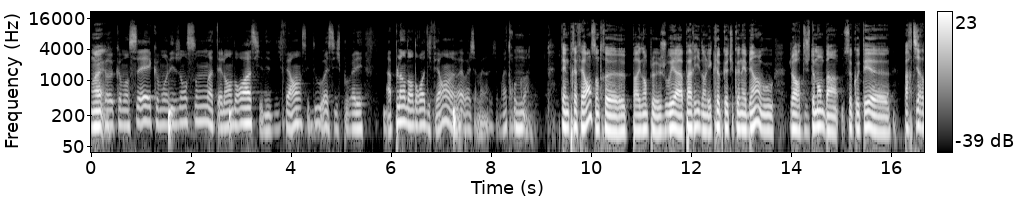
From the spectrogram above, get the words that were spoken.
Ouais. euh, comment c'est, comment les gens sont à tel endroit, s'il y a des différences et tout. Ouais, si je pouvais aller à plein d'endroits différents, euh, ouais, ouais, j'aimerais, j'aimerais trop, Mhm. quoi. T'as une préférence entre, euh, par exemple, jouer à Paris dans les clubs que tu connais bien ou genre justement ben ce côté euh, partir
